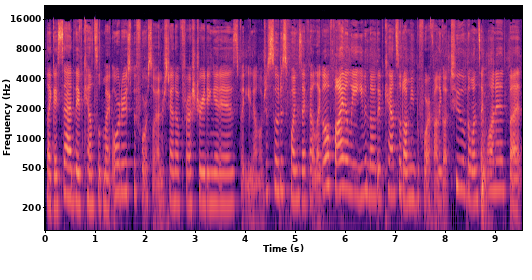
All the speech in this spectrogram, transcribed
Like I said, they've canceled my orders before, so I understand how frustrating it is. But, you know, I'm just so disappointed because I felt like, oh, finally, even though they've canceled on me before, I finally got two of the ones I wanted. But,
